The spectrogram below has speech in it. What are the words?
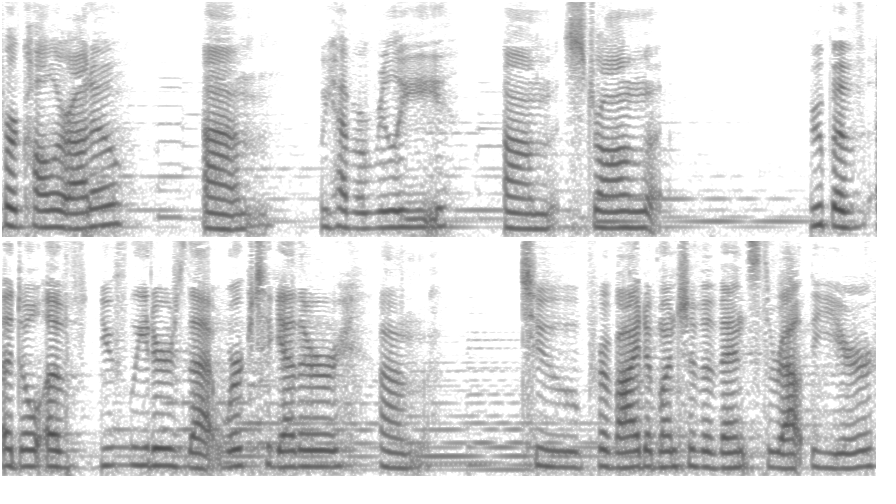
for Colorado. Um, we have a really um, strong group of adult of youth leaders that work together um, to provide a bunch of events throughout the year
